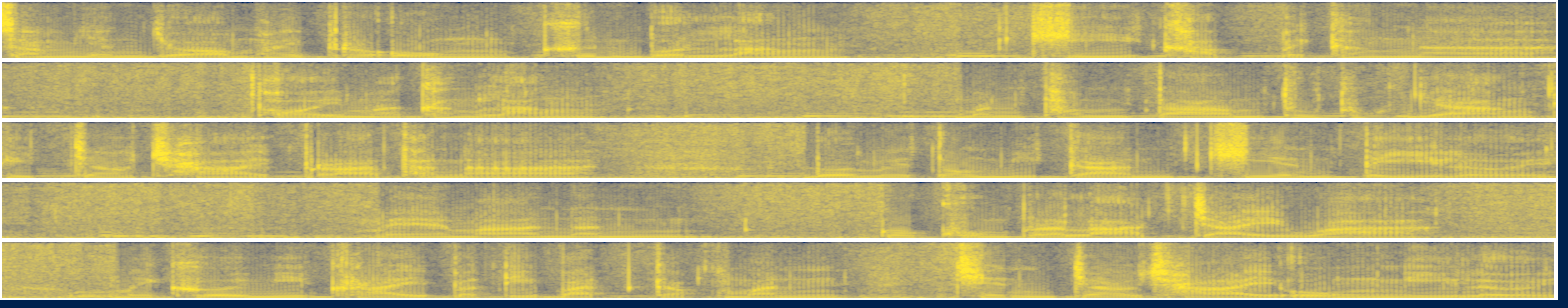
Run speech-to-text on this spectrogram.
ซ้ำยังยอมให้พระองค์ขึ้นบนหลัง ขี่ขับไปข้างหน้า ถอยมาข้างหลัง มันทำตามทุกๆอย่างที่เจ้าชายปรารถนา โดยไม่ต้องมีการเคี่ยนตีเลย แม้ม้านั้นก็คงประหลาดใจว่า ไม่เคยมีใครปฏิบัติกับมัน เช่นเจ้าชายองค์นี้เลย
